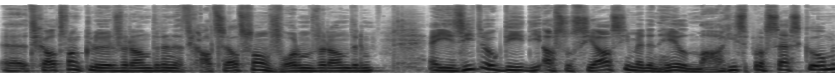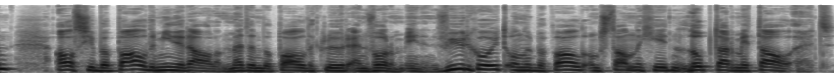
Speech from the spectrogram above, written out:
Uh, het gaat van kleur veranderen, het gaat zelfs van vorm veranderen. En je ziet ook die, die associatie met een heel magisch proces komen. Als je bepaalde mineralen met een bepaalde kleur en vorm in een vuur gooit, onder bepaalde omstandigheden, loopt daar metaal uit.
